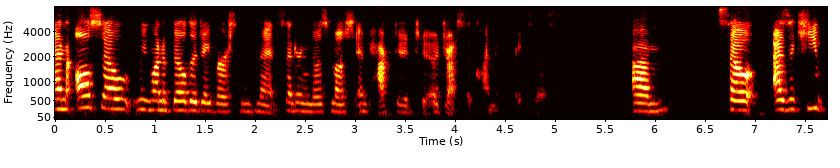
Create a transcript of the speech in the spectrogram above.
And also we wanna build a diverse movement centering those most impacted to address the climate crisis. Um, so as a key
